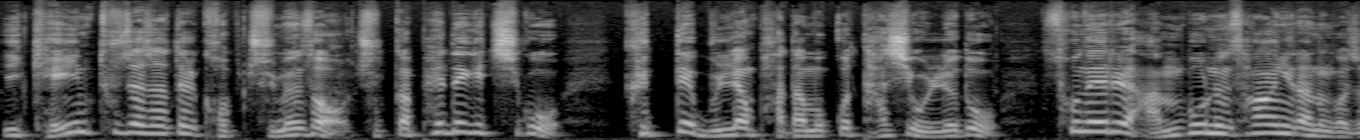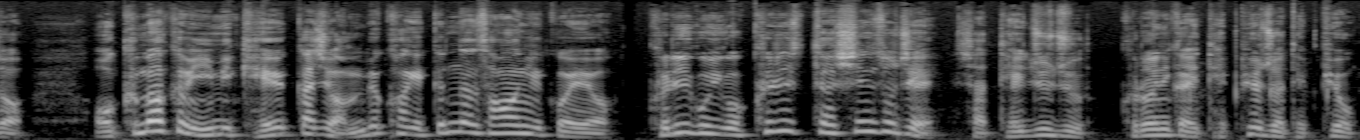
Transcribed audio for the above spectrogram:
이 개인 투자자들 겁 주면서 주가 패대기 치고 그때 물량 받아먹고 다시 올려도 손해를 안 보는 상황이라는 거죠. 어 그만큼 이미 계획까지 완벽하게 끝난 상황일 거예요. 그리고 이거 크리스탈 신소재 자 대주주 그러니까 이 대표죠 대표.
